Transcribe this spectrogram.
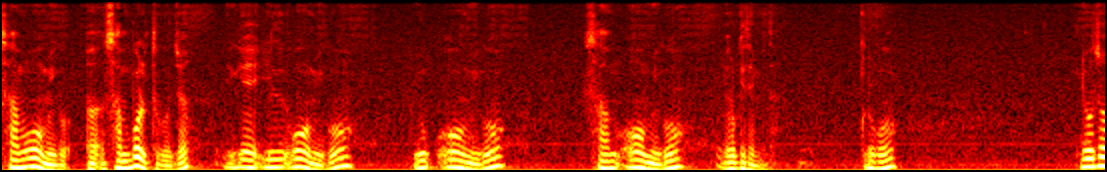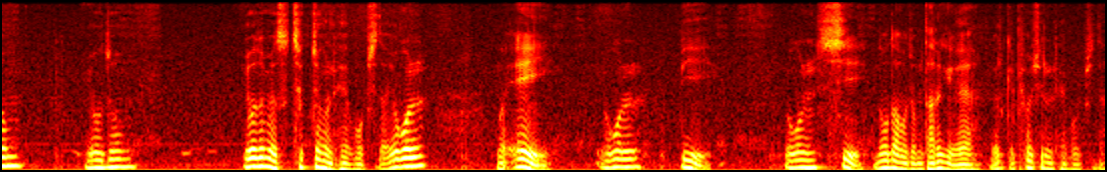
3오음이고 어, 3볼트 그죠? 이게 1오음이고 6오음이고 3오음이고 이렇게 됩니다. 그리고 요점 요점 요점에서 측정을 해 봅시다. 요걸 뭐 A 요걸 B 요걸 C 노드하고 좀 다르게 이렇게 표시를 해 봅시다.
